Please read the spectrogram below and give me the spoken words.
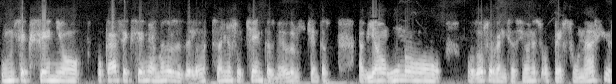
un sexenio o cada sexenio, al menos desde los años 80, mediados de los 80, había uno o dos organizaciones o personajes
